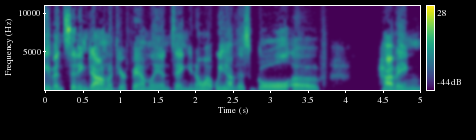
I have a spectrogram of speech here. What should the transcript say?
even sitting down with your family and saying you know what? We have this goal of having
